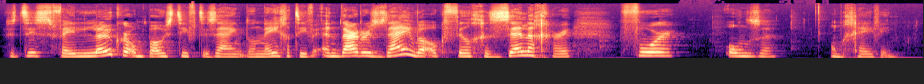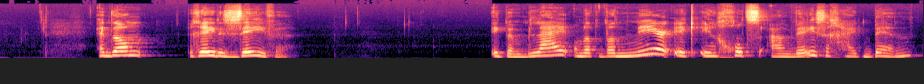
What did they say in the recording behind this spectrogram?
Dus het is veel leuker om positief te zijn dan negatief. En daardoor zijn we ook veel gezelliger voor onze omgeving. En dan reden 7. Ik ben blij omdat wanneer ik in Gods aanwezigheid ben,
